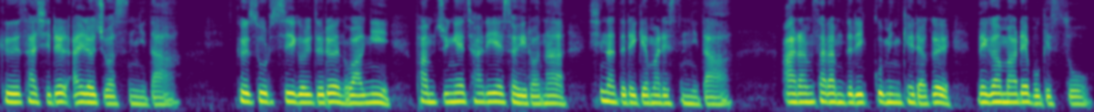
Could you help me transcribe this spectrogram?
그 사실을 알려주었습니다. 그 소식을 들은 왕이 밤중에 자리에서 일어나 신하들에게 말했습니다. 아람 사람들이 꾸민 계략을 내가 말해보겠소.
